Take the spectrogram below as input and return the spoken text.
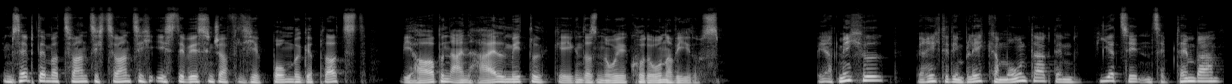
Im September 2020 ist die wissenschaftliche Bombe geplatzt. Wir haben ein Heilmittel gegen das neue Coronavirus. Beat Michel berichtet im Blick am Montag, dem 14. September,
